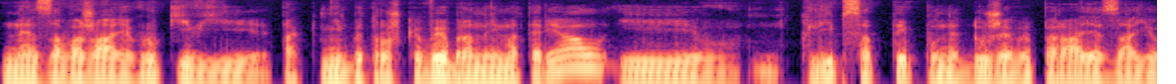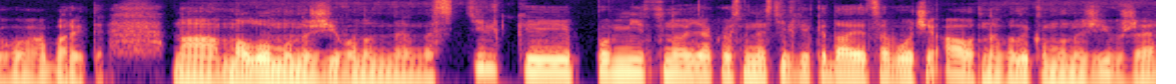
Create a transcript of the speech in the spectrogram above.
не заважає. В руків'ї так ніби трошки вибраний матеріал, і кліпса типу не дуже випирає за його габарити. На малому ножі воно не настільки помітно, якось не настільки кидається в очі, а от на великому ножі вже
